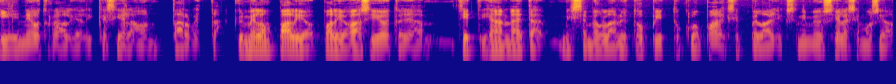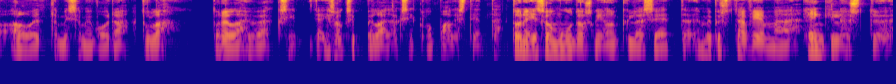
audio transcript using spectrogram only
hiilineutraalia, eli siellä on tarvetta. Kyllä meillä on paljon, paljon asioita ja sitten ihan näitä, missä me ollaan nyt opittu globaaliksi pelaajiksi, niin myös siellä semmoisia alueita, missä me voidaan tulla todella hyväksi ja isoksi pelaajaksi globaalisti. Että toinen iso muutos niin on kyllä se, että me pystytään viemään henkilöstöä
